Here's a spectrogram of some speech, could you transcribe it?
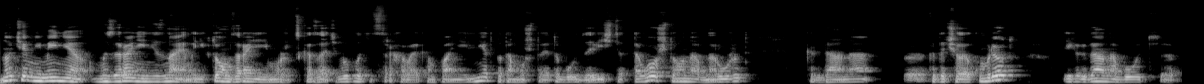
Но, тем не менее, мы заранее не знаем, и никто вам заранее не может сказать, выплатит страховая компания или нет, потому что это будет зависеть от того, что она обнаружит, когда, она, э, когда человек умрет, и когда она будет э,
